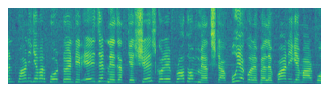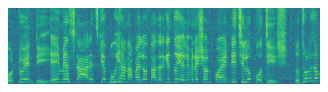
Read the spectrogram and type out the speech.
এন্ড ফানি গেমার ফোর টোয়েন্টির এজেন্ট নেজাতকে শেষ করে প্রথম ম্যাচটা বুইয়া করে ফেলে ফানি গেমার ফোর টোয়েন্টি এই ম্যাচটা আর কে বুইয়া না পাইলেও তাদের কিন্তু এলিমিনেশন পয়েন্টই ছিল পঁচিশ। তো চলে যাব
